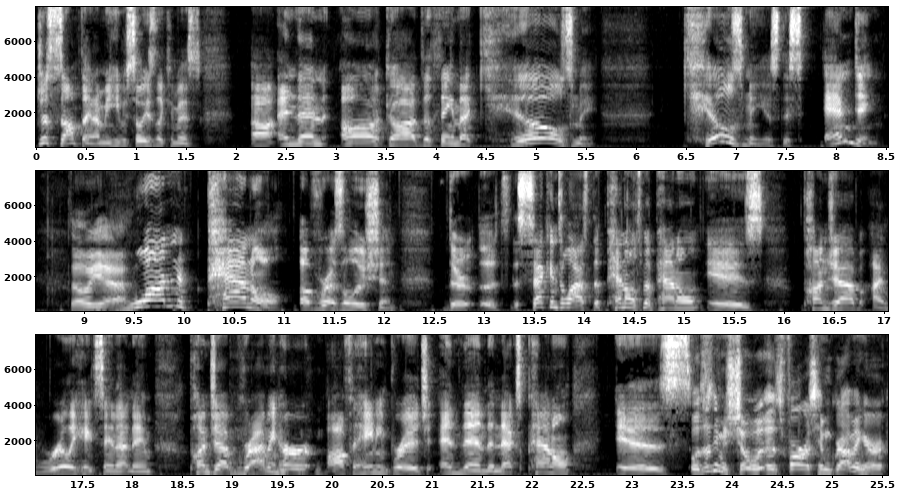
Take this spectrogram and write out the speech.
just something. I mean, he was so easily convinced. Uh, and then, oh god, the thing that kills me, kills me is this ending. Oh yeah. One panel of resolution. There, it's the second to last, the penultimate panel is Punjab. I really hate saying that name. Punjab grabbing her off the Haney Bridge, and then the next panel is Well, it doesn't even show as far as him grabbing her.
